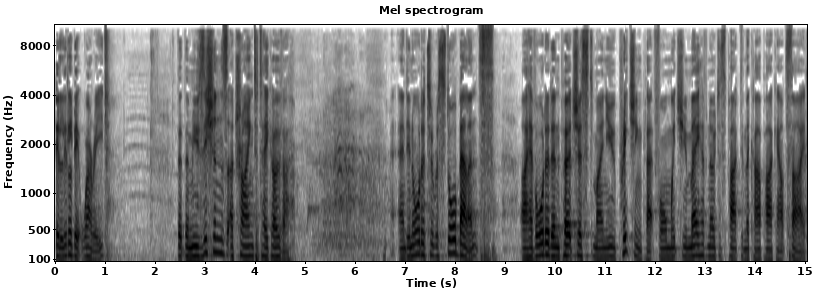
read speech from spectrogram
a little bit worried that the musicians are trying to take over. and in order to restore balance, I have ordered and purchased my new preaching platform, which you may have noticed parked in the car park outside.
